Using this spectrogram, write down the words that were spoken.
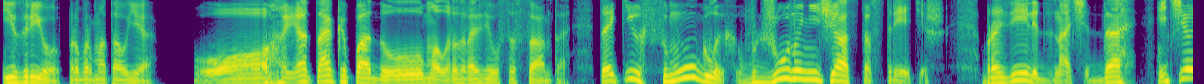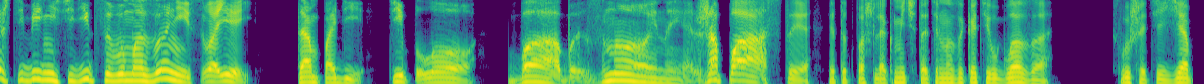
«Из Рио», — пробормотал я. «О, я так и подумал», — разразился Санта. «Таких смуглых в Джуну нечасто встретишь. Бразилец, значит, да? И чё ж тебе не сидится в Амазонии своей? Там, поди, тепло, бабы, знойные, жопастые». Этот пошляк мечтательно закатил глаза. «Слушайте, я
